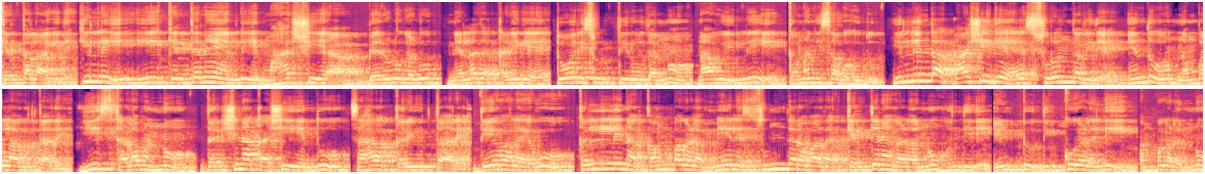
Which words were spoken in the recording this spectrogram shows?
ಕೆತ್ತಲಾಗಿದೆ. ಇಲ್ಲಿ ಈ ಕೆತ್ತನೆಯಲ್ಲಿ ಮಹರ್ಷಿಯ ಬೆರಳುಗಳು ನೆಲದ ಕಡೆಗೆ ತೋರಿಸುತ್ತಿರುವುದನ್ನು ನಾವು ಇಲ್ಲಿ ಗಮನಿಸಬಹುದು. ಇಲ್ಲಿಂದ ಕಾಶಿಗೆ ಸುರಂಗವಿದೆ ಎಂದು ನಂಬಲಾಗುತ್ತದೆ. ಈ ಸ್ಥಳವನ್ನು ದಕ್ಷಿಣ ಕಾಶಿ ಎಂದು ಸಹ ಕರೆಯುತ್ತಾರೆ. ದೇವಾಲಯವು ಕಲ್ಲಿನ ಕಂಬಗಳ ಮೇಲೆ ಸುಂದರವಾದ ಕೆತ್ತನೆಗಳನ್ನು ಹೊಂದಿದೆ. ಎಂಟು ದಿಕ್ಕುಗಳಲ್ಲಿ ಕಂಬಗಳನ್ನು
